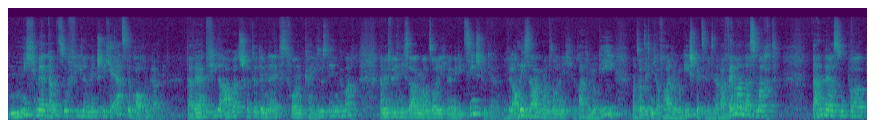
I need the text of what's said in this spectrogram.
nicht mehr ganz so viele menschliche Ärzte brauchen werden. Da werden viele Arbeitsschritte demnächst von KI-Systemen gemacht. Damit will ich nicht sagen, man soll nicht mehr Medizin studieren. Ich will auch nicht sagen, man soll nicht Radiologie, man soll sich nicht auf Radiologie spezialisieren. Aber wenn man das macht, dann wäre es super,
